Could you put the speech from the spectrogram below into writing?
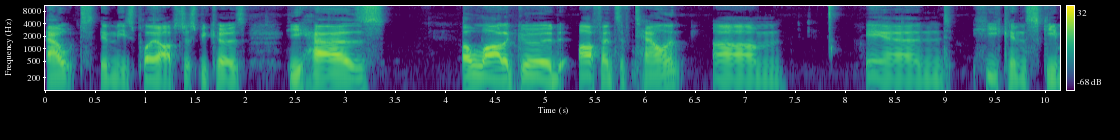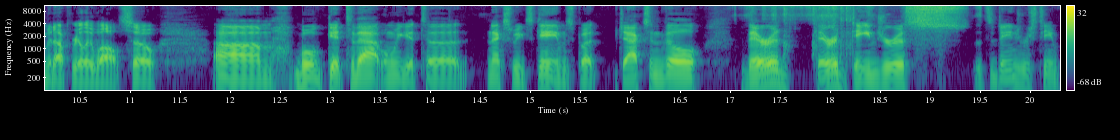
out in these playoffs just because he has a lot of good offensive talent um and he can scheme it up really well. So um, we'll get to that when we get to next week's games. But Jacksonville, they're a they're a dangerous. It's a dangerous team.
